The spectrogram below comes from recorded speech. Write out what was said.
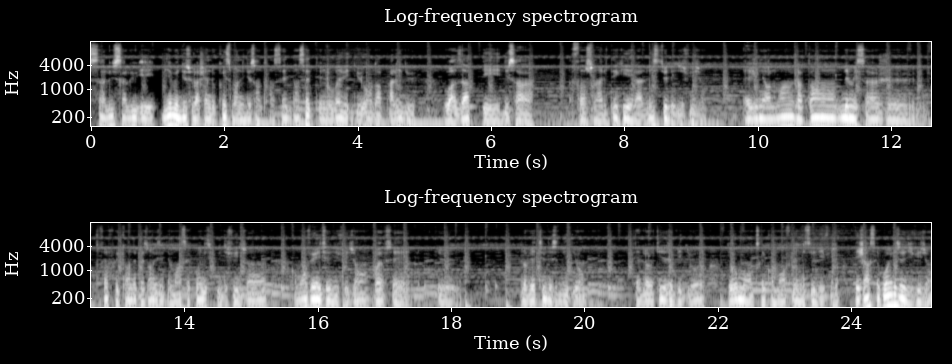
Salut, salut et bienvenue sur la chaîne de Chris Money 237. Dans cette nouvelle vidéo, on va parler de WhatsApp et de sa fonctionnalité qui est la liste de diffusion. Et généralement, j'attends des messages très fréquents des personnes qui se demandent c'est quoi une liste de diffusion, comment faire une liste de diffusion. Bref, c'est l'objectif de cette vidéo. C'est l'objectif de cette vidéo de vous montrer comment faire une liste de diffusion. Déjà, c'est quoi une liste de diffusion?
